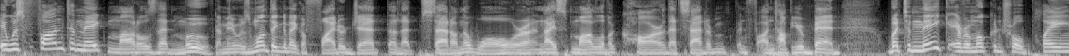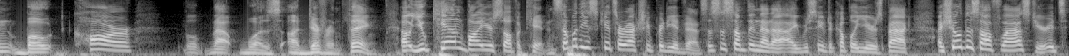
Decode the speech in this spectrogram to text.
It was fun to make models that moved. I mean, it was one thing to make a fighter jet uh, that sat on the wall or a nice model of a car that sat on top of your bed. But to make a remote control plane, boat, car, that was a different thing. Oh, you can buy yourself a kit, and some of these kits are actually pretty advanced. This is something that I received a couple of years back. I showed this off last year. It's,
